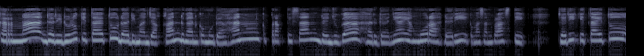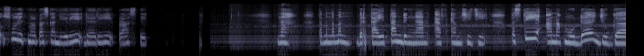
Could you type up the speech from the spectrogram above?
Karena dari dulu kita itu udah dimanjakan dengan kemudahan, kepraktisan, dan juga harganya yang murah dari kemasan plastik. Jadi kita itu sulit melepaskan diri dari plastik. Nah, teman-teman, berkaitan dengan FMCG, pasti anak muda juga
